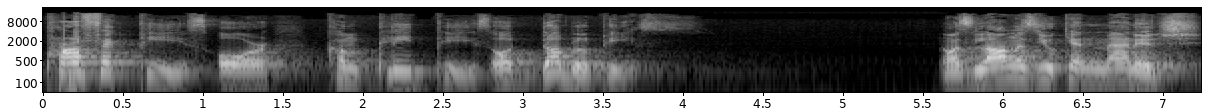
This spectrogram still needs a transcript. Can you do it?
perfect peace or complete peace or double peace. Now, as long as you can manage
